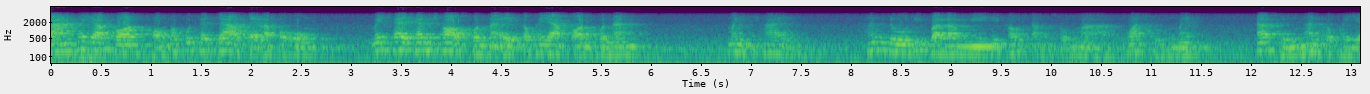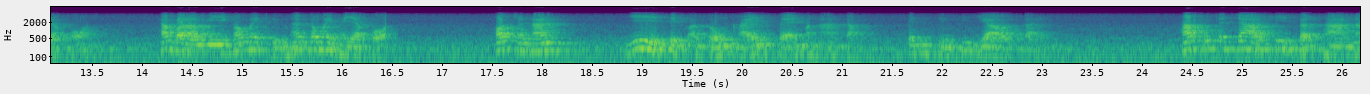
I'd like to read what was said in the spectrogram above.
การพยากรณ์ของพระพุทธเจ้าแต่ละพระองค์ ไม่ใช่ท่านชอบคนไหนก็พยากรณ์คนนั้น ไม่ใช่ ท่านดูที่บารมีที่เขาสั่งสมมาว่าถึงไหม ถ้าถึงท่านก็พยากรณ์ถ้าบารมีเขาไม่ถึงท่านก็ไม่พยากรณ์เพราะฉะนั้นยี่สิบอสงไขยแสนมหากับเป็นสิ่งที่ยาวไกลพระพุทธเจ้าที่ศรัทธาน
